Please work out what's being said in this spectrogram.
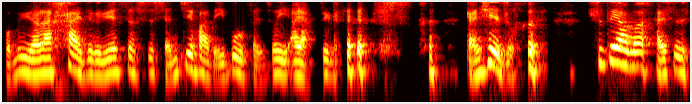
我们原来害这个约瑟是神计划的一部分，所以哎呀，这个 感谢主，是这样吗？还是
